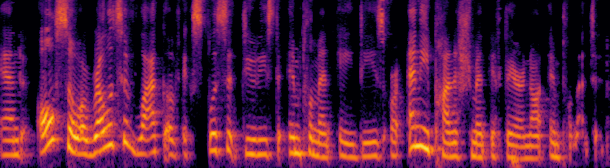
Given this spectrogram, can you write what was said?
and also a relative lack of explicit duties to implement ADs or any punishment if they are not implemented.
